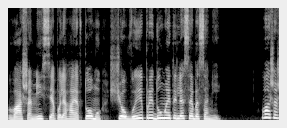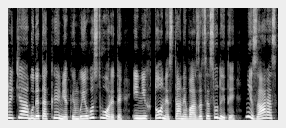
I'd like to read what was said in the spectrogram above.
Ваша місія полягає в тому, що ви придумаєте для себе самі. Ваше життя буде таким, яким ви його створите, і ніхто не стане вас за це судити ні зараз,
